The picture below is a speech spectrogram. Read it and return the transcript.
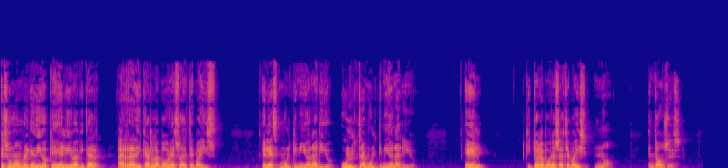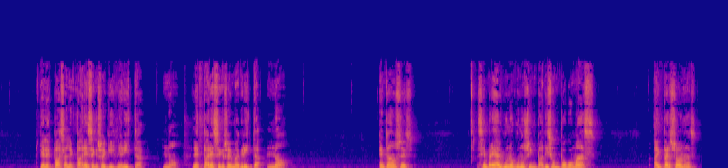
es un hombre que dijo que él iba a quitar, a erradicar la pobreza de este país. Él es multimillonario, ultra multimillonario. ¿Él quitó la pobreza de este país? No. Entonces, ¿qué les pasa? ¿Les parece que soy kirchnerista? No. ¿Les parece que soy macrista? No. Entonces, siempre hay alguno que uno simpatiza un poco más. Hay personas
